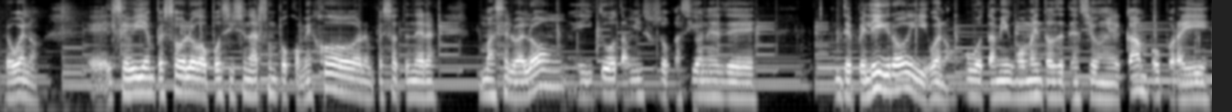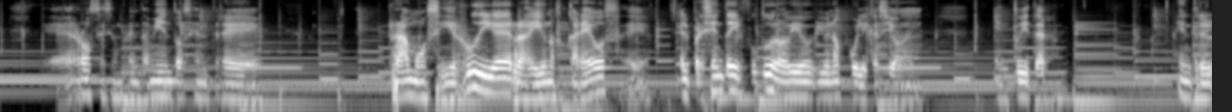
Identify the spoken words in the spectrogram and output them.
Pero bueno, el Sevilla empezó luego a posicionarse un poco mejor, empezó a tener más el balón y tuvo también sus ocasiones de, de peligro y bueno, hubo también momentos de tensión en el campo, por ahí eh, roces, enfrentamientos entre Ramos y Rudiger, hay unos careos, eh, el presente y el futuro, vi, una publicación en, Twitter entre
